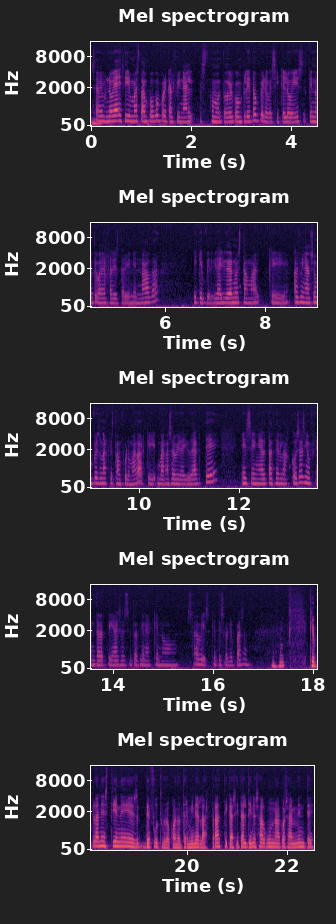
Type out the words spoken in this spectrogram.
O sea, mm. no voy a decir más tampoco porque al final es como todo el completo, pero sí que lo es, que no te va a dejar estar bien en nada y que pedir ayuda no está mal, que al final son personas que están formadas, que van a saber ayudarte, enseñarte a hacer las cosas y enfrentarte a esas situaciones que no sabes, que te sobrepasan. ¿Qué planes tienes de futuro cuando termines las prácticas y tal? ¿Tienes alguna cosa en mente?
